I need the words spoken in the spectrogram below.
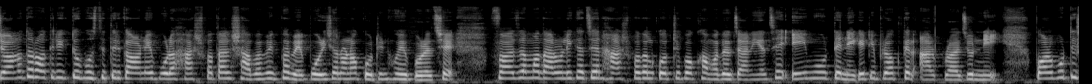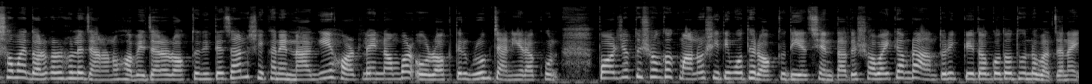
জনতার অতিরিক্ত উপস্থিতির কারণে পুরো হাসপাতাল স্বাভাবিকভাবে পরিচালনা কঠিন হয়ে পড়েছে। ফয়াজ আহমদ আরও লিখেছেন, হাসপাতাল কর্তৃপক্ষ আমাদের জানিয়েছে, এই মুহূর্তে নেগেটিভ রক্তের আর প্রয়োজন নেই। পরবর্তী সময় দরকার হলে জানানো হবে। যারা রক্ত দিতে চান, সেখানে না গিয়ে হটলাইন নম্বর ও রক্তের গ্রুপ জানিয়ে রাখুন। পর্যাপ্ত সংখ্যক মানুষ ইতিমধ্যে রক্ত দিয়েছেন। তাদের সবাইকে আমরা আন্তরিক কৃতজ্ঞতা ধন্যবাদ জানাই।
